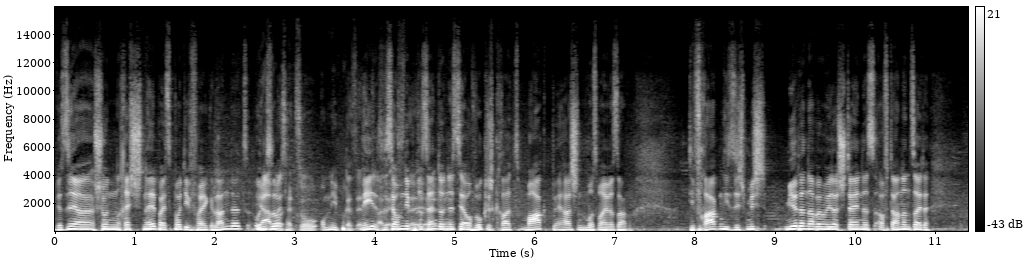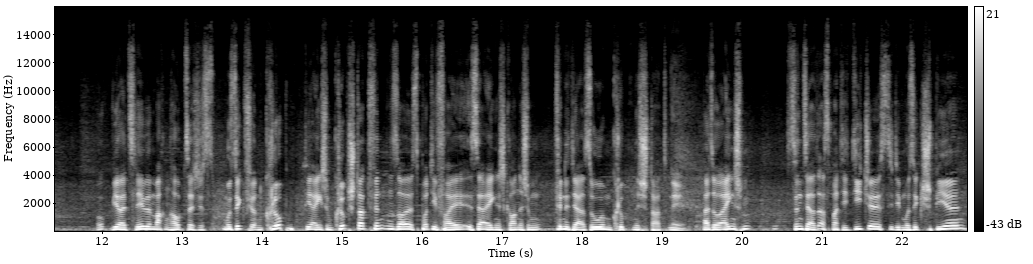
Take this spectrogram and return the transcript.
wir sind ja schon recht schnell bei Spotify gelandet. Und ja, so. aber es ist halt so omnipräsent. Nee, es ist ja omnipräsent ne? und ist ja auch wirklich gerade marktbeherrschend, muss man ja sagen. Die Fragen, die sich mich, mir dann aber wieder stellen, ist auf der anderen Seite, wir als Label machen hauptsächlich Musik für einen Club, die eigentlich im Club stattfinden soll. Spotify ist ja eigentlich gar nicht, im, findet ja so im Club nicht statt. Nee. Also eigentlich sind es ja erstmal die DJs, die die Musik spielen.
